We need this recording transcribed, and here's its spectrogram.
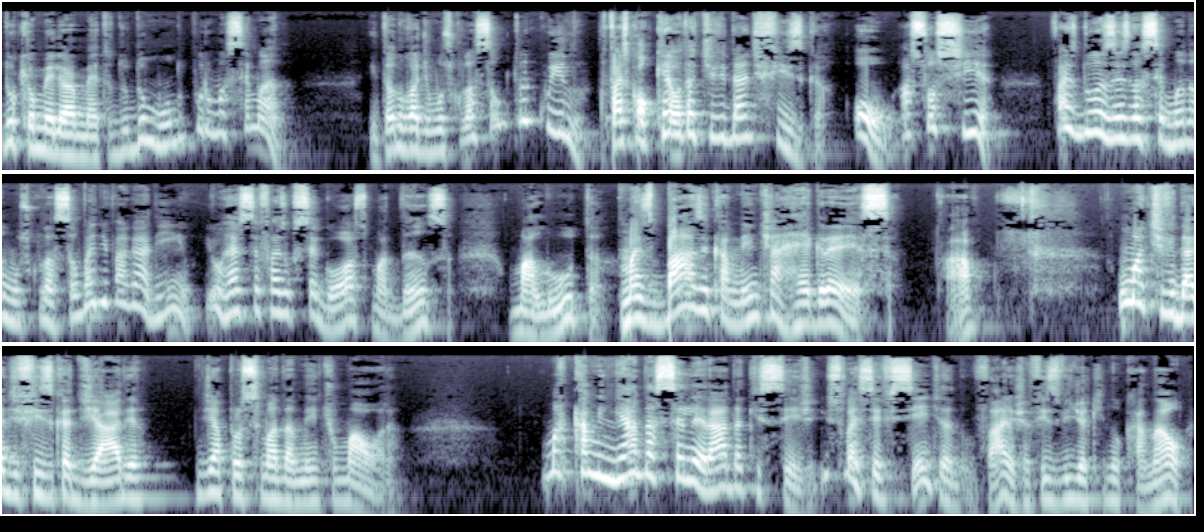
do que o melhor método do mundo por uma semana. Então, não gosta de musculação? Tranquilo. Faz qualquer outra atividade física. Ou associa. Faz duas vezes na semana musculação, vai devagarinho. E o resto você faz o que você gosta, uma dança, uma luta. Mas basicamente a regra é essa, tá? uma atividade física diária de aproximadamente uma hora. Uma caminhada acelerada que seja. Isso vai ser eficiente? Vai, eu já fiz vídeo aqui no canal.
